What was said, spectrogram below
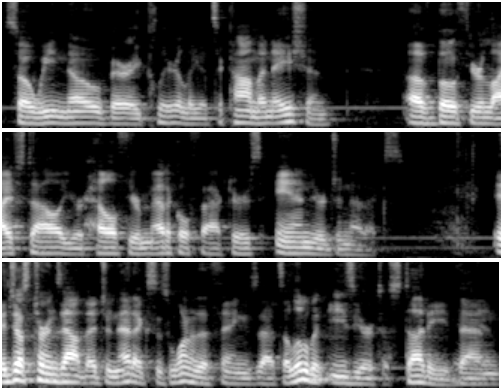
So we know very clearly it's a combination of both your lifestyle, your health, your medical factors, and your genetics. It just turns out that genetics is one of the things that's a little bit easier to study than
